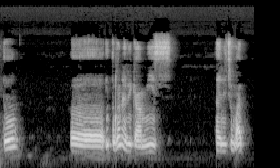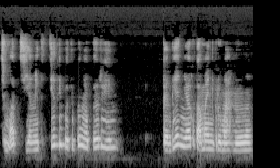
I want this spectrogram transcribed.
itu eh itu kan hari Kamis. Hari Jumat Jumat siang itu dia tiba-tiba ngabarin. Gantian ya aku tak main ke rumahmu.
